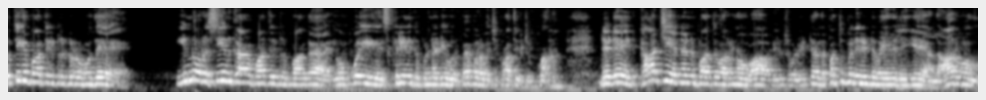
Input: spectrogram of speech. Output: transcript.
ஒத்திகை பார்த்துக்கிட்டு இருக்கிற போதே இன்னொரு சீனுக்காக பார்த்துக்கிட்டு இருப்பாங்க. இவன் போய் ஸ்க்ரீனுக்கு பின்னாடி ஒரு பேப்பரை வச்சு பார்த்துக்கிட்டு இருப்பான். டே டே காட்சி என்னென்னு பார்த்து வரணும் வா அப்படின்னு சொல்லிட்டு அந்த பத்து பன்னிரெண்டு வயதிலேயே அந்த ஆர்வம்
